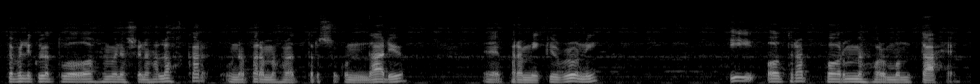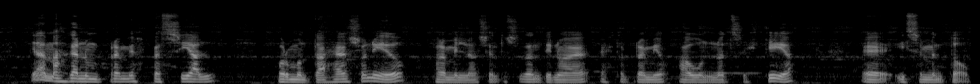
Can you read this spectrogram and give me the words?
Esta película tuvo dos nominaciones al Oscar, una para Mejor Actor Secundario eh, para Mickey Rooney y otra por Mejor Montaje. Y además ganó un premio especial por montaje de sonido. Para 1979 este premio aún no existía eh, y se inventó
